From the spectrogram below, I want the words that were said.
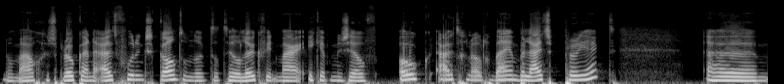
normaal gesproken aan de uitvoeringskant, omdat ik dat heel leuk vind. Maar ik heb mezelf ook uitgenodigd bij een beleidsproject. Ehm,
